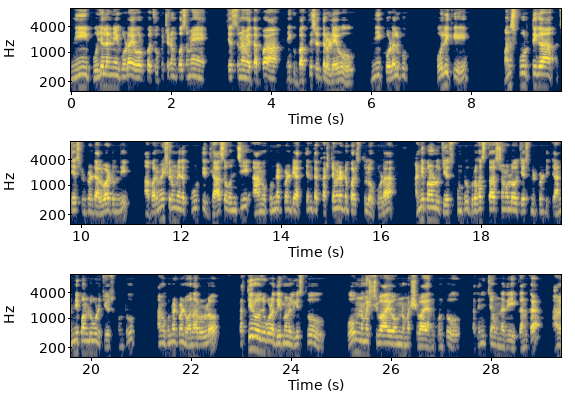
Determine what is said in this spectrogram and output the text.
నీ పూజలన్నీ కూడా ఎవరికో చూపించడం కోసమే చేస్తున్నామే తప్ప నీకు భక్తి శ్రద్ధలు లేవు. నీ కోడలకు పోలికి మనస్ఫూర్తిగా చేసినటువంటి అలవాటు ఉంది. ఆ పరమేశ్వరం మీద పూర్తి ధ్యాస ఉంచి ఆమెకున్నటువంటి అత్యంత కష్టమైనటువంటి పరిస్థితుల్లో కూడా అన్ని పనులు చేసుకుంటూ గృహస్థాశ్రమంలో చేసినటువంటి అన్ని పనులు కూడా చేసుకుంటూ ఆమెకున్నటువంటి వనరుల్లో ప్రతిరోజు కూడా దీపం వెలిగిస్తూ ఓం నమ శివాయ ఓం నమ శివాయ అనుకుంటూ ప్రతినిత్యం ఉన్నది. కనుక ఆమె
